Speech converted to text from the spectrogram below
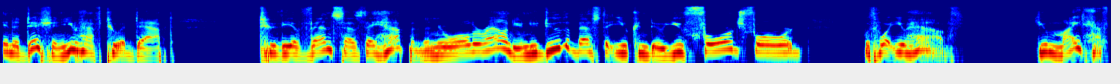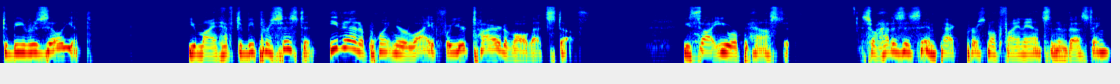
in addition, you have to adapt to the events as they happen in your world around you. And you do the best that you can do. You forge forward with what you have. You might have to be resilient. You might have to be persistent, even at a point in your life where you're tired of all that stuff. You thought you were past it. So, how does this impact personal finance and investing?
